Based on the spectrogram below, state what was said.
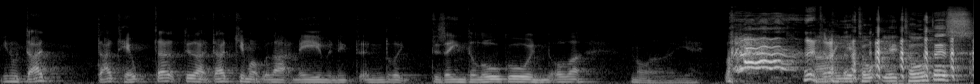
You know, Dad, Dad helped that, do that. Dad came up with that name and he, and like designed the logo and all that. No, yeah. Ah, you told you told us.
